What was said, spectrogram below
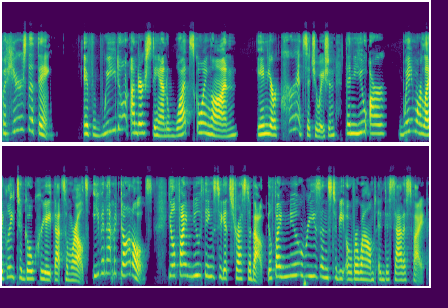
But here's the thing if we don't understand what's going on in your current situation, then you are way more likely to go create that somewhere else. Even at McDonald's, you'll find new things to get stressed about. You'll find new reasons to be overwhelmed and dissatisfied.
